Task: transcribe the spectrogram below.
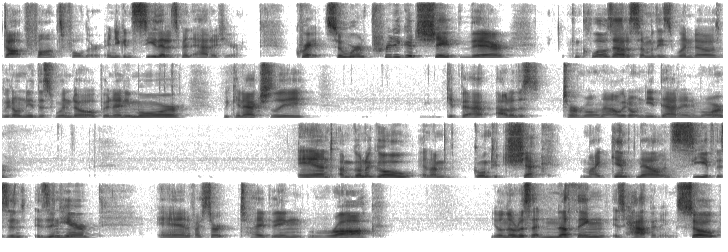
dot fonts folder. And you can see that it's been added here. Great. So we're in pretty good shape there. We can close out of some of these windows. We don't need this window open anymore. We can actually get back out of this terminal now. We don't need that anymore. And I'm going to go and I'm going to check my GIMP now and see if this is in here. And if I start typing rock, you'll notice that nothing is happening. So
